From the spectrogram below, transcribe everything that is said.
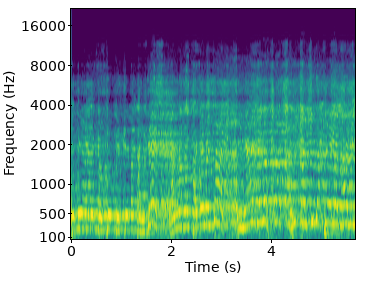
तुम्ही आम्ही समजून घेतलेलं पाहिजे. अण्णाभाऊ साठे म्हणतात ही न्याय व्यवस्था काही काळची रखेल झाली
